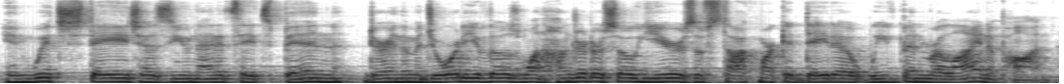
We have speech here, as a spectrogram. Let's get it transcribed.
In which stage has the United States been during the majority of those 100 or so years of stock market data we've been relying upon,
